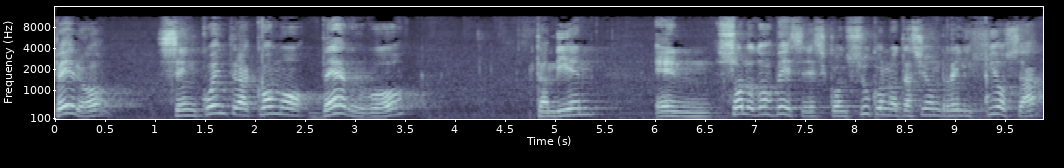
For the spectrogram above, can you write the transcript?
Pero se encuentra como verbo también en solo dos veces con su connotación religiosa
